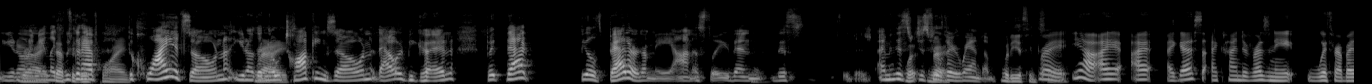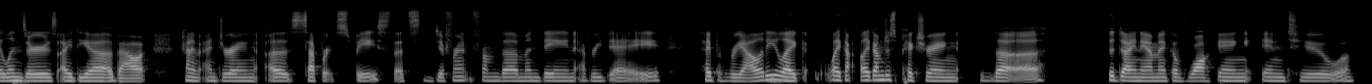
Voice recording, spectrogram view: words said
you know what I mean? Like we could have point. the quiet zone, you know, the no talking zone. That would be good. But that feels better to me, honestly, than this. I mean, this What- just feels right. very random. what do you think Sarah? Right. Yeah. I, I I guess I kind of resonate with Rabbi Linzer's idea about kind of entering a separate space that's different from the mundane everyday type of reality. Mhm. Like like like I'm just picturing the the dynamic of walking into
